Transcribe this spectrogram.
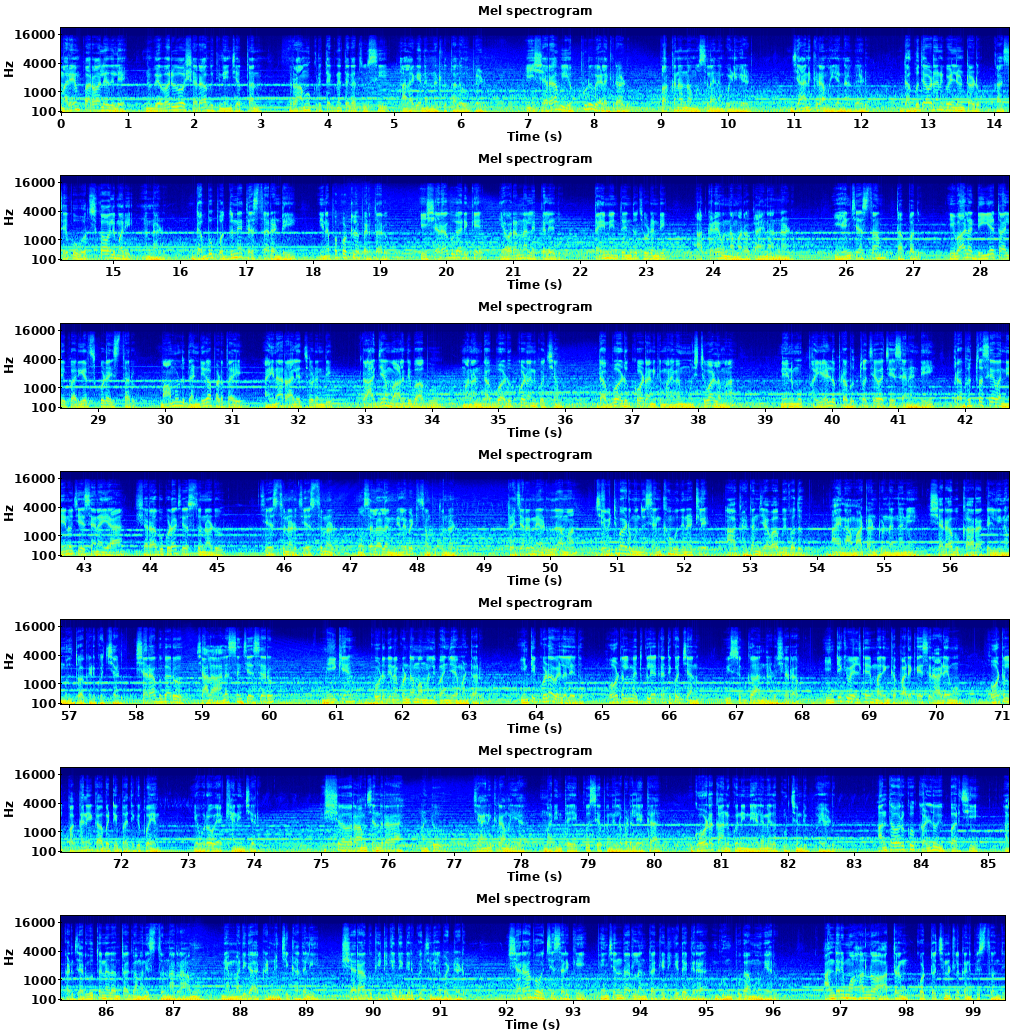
మరేం పర్వాలేదులే నువ్వెవరివో షరాబుకి నేను చెప్తాను. రాము కృతజ్ఞతగా చూసి అలాగే నన్నట్లు తల ఊపాడు. ఈ షరాబు ఎప్పుడూ వేళకి రాడు. పక్కనున్న ముసలాయన గొణిగాడు. జానకిరామయ్య నవ్వాడు. డబ్బు తేవడానికి వెళ్ళి ఉంటాడు కాసేపు ఓర్చుకోవాలి మరి అన్నాడు. డబ్బు పొద్దున్నే తెస్తారండి ఇనప కొట్లో పెడతారు. ఈ షరాబు గారికే ఎవరన్నా లెక్కలేదు. టైం ఎంతైందో చూడండి. అక్కడే ఉన్న మరొక ఆయన అన్నాడు. ఏం చేస్తాం? తప్పదు. ఇవాళ డిఏ తాలూకు అరియర్స్ కూడా ఇస్తారు. మామూలు దండిగా పడతాయి. అయినా రాలేదు చూడండి. రాజ్యం వాళ్ళది బాబు. మనం డబ్బు అడుక్కోవడానికి వచ్చాం. డబ్బు అడుక్కోవడానికి మనమే ముష్టివాళ్ళమా? నేను ముప్పై ఏళ్ళు ప్రభుత్వ సేవ చేశానండి. ప్రభుత్వ సేవ నేను చేశానయ్యా. షరాబు కూడా చేస్తున్నాడు. చేస్తున్నాడు చేస్తున్నాడు. ముసలాళ్ళని నిలబెట్టి చంపుతున్నాడు. ట్రెజరర్ని అడుగుదామా? చెవిటివాడు ముందు శంఖం ఉదినట్లే ఆ ఘటన జవాబు ఇవ్వదు. ఆయన ఆ మాట అంటుండగానే షరాబు కారాకళ్ళి నమ్ములతో అక్కడికి వచ్చాడు షరాబు గారు చాలా ఆలస్యం చేశారు. మీకేం కూడు తినకుండా మమ్మల్ని పనిచేయమంటారు ఇంటికి కూడా వెళ్ళలేదు. హోటల్ మెతుకులే కతికొచ్చాను. విసుగ్గా అన్నాడు షరాబు. ఇంటికి వెళ్తే మరింక పడకేసి రాడేమో. హోటల్ పక్కనే కాబట్టి బతికిపోయాం. ఎవరో వ్యాఖ్యానించారు. ఇషో రామచంద్ర అంటూ జానకిరామయ్య మరింత ఎక్కువసేపు నిలబడలేక గోడ కానుకొని నేల మీద కూర్చుండిపోయాడు. అంతవరకు కళ్ళు ఇప్పర్చి అక్కడ జరుగుతున్నదంతా గమనిస్తున్న రాము నెమ్మదిగా అక్కడి నుంచి కదలి షరాబు కిటికీ దగ్గరికి వచ్చి నిలబడ్డాడు. షరాబు వచ్చేసరికి పింఛందారులంతా కిటికీ దగ్గర గుంపుగా మూగారు. అందరి మొహాల్లో ఆత్రం కొట్టొచ్చినట్లు కనిపిస్తోంది.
